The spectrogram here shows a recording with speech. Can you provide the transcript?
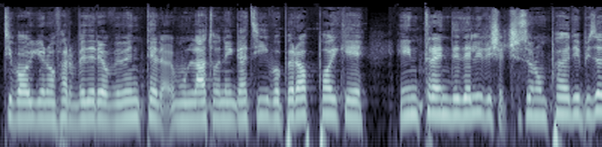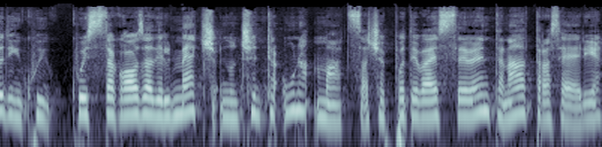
ti vogliono far vedere ovviamente un lato negativo, però poi che entra in dei deliri, cioè ci sono un paio di episodi in cui questa cosa del match non c'entra una mazza, cioè poteva essere veramente un'altra serie,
